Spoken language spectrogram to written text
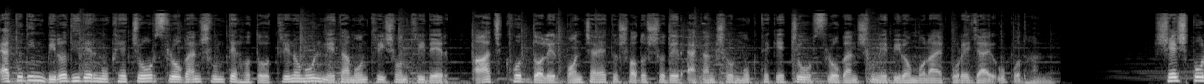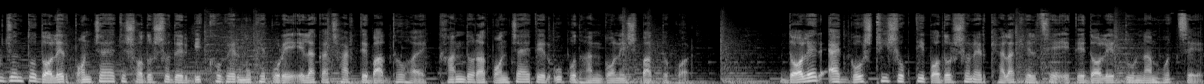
এতদিন বিরোধীদের মুখে চোর স্লোগান শুনতে হতো তৃণমূল নেতা মন্ত্রী সন্ত্রীদের, আজ খোদ দলের পঞ্চায়েত সদস্যদের একাংশ মুখ থেকে চোর স্লোগান শুনে বিড়ম্বনায় পড়ে যায় উপধান। শেষ পর্যন্ত দলের পঞ্চায়েত সদস্যদের বিক্ষোভের মুখে পড়ে এলাকা ছাড়তে বাধ্য হয় খান্দরা পঞ্চায়েতের উপধান গণেশ বাদ্যকর। দলের এক গোষ্ঠী শক্তি প্রদর্শনের খেলা খেলছে, এতে দলের দুর্নাম হচ্ছে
